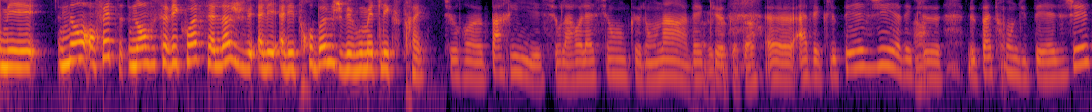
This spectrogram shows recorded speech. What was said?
Mais non, en fait, non, vous savez quoi? Celle-là, elle, est, elle est trop bonne, je vais vous mettre l'extrait sur euh, Paris et sur la relation que l'on a avec, avec, le, euh, avec le PSG, avec ah. le, le, patron du PSG.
